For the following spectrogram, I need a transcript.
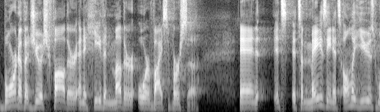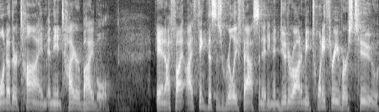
born of a Jewish father and a heathen mother, or vice versa. And it's, it's amazing. It's only used one other time in the entire Bible. And I, find, I think this is really fascinating. In Deuteronomy 23, verse 2,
